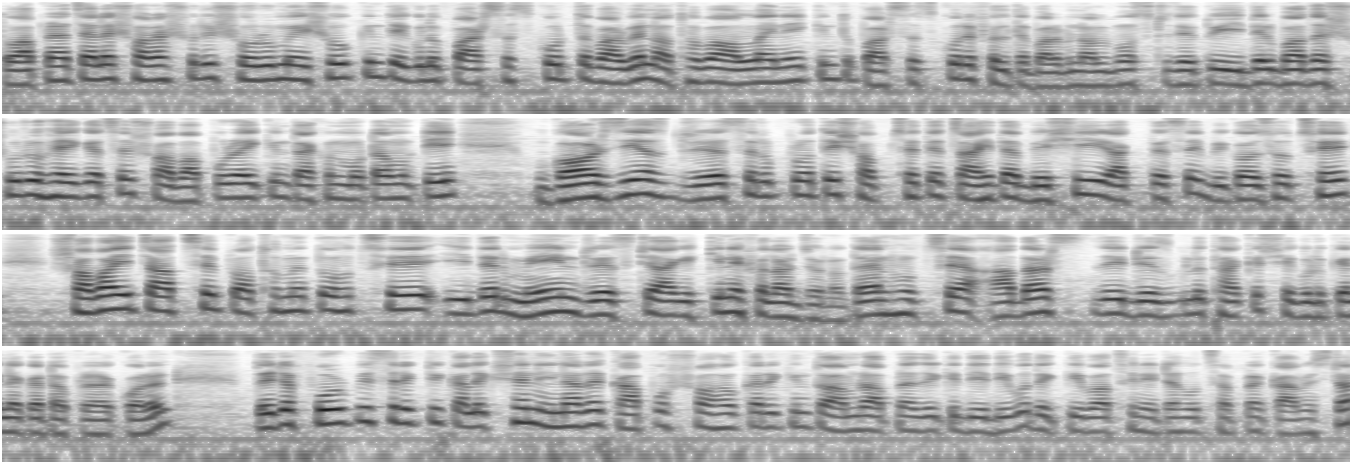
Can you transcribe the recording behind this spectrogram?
তো আপনারা চাইলে সরাসরি শোরুমে এসেও কিন্তু এগুলো পারচেস করতে পারবেন অথবা অনলাইনেই কিন্তু পারচেস করে ফেলতে পারবেন। অলমোস্ট যেহেতু ঈদের বাজার শুরু হয়ে গেছে, সব আপুরাই কিন্তু এখন মোটামুটি গর্জিয়াস ড্রেসের প্রতি সবচাইতে চাহিদা বেশি রাখতেছে বিকজ হচ্ছে সবাই চাচ্ছে প্রথমে তো হচ্ছে ঈদের মেইন ড্রেসটি আগে কিনে ফেলার জন্য। দেন হচ্ছে আদার্স যে ড্রেসগুলো থাকে সেগুলো কেনাকাটা আপনারা করেন। তো এটা ফোর পিসের একটি কালেকশন ইনারের কাপড় সহকারে কিন্তু আমরা আপনাদেরকে দিয়ে দিব। দেখতে পাচ্ছেন এটা হচ্ছে আপনার কামিজটা।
